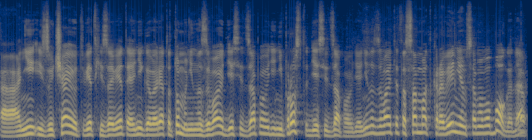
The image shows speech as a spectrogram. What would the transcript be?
они изучают Ветхий Завет, и они говорят о том, они называют 10 заповедей не просто 10 заповедей, они называют это самооткровением самого Бога, да?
